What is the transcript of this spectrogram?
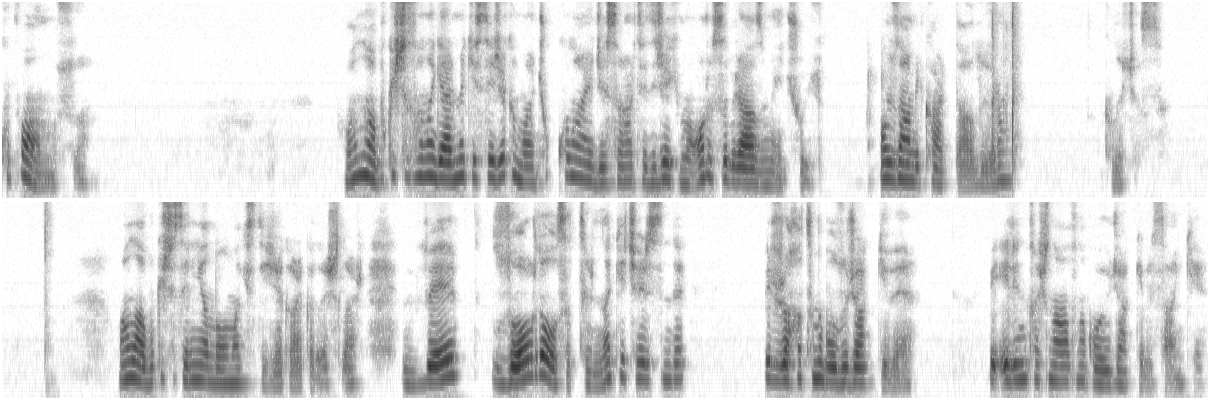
Kuponlusu. Valla bu kişi sana gelmek isteyecek ama çok kolay cesaret edecek mi? Orası biraz meçhul. O yüzden bir kart daha alıyorum. Kılıçası. Valla bu kişi senin yanında olmak isteyecek arkadaşlar. Ve zor da olsa tırnak içerisinde bir rahatını bozacak gibi. Bir elini taşın altına koyacak gibi sanki.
